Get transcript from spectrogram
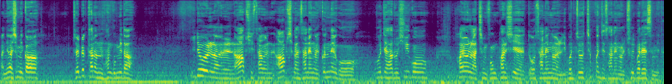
안녕하십니까. 절벽 타는 황구입니다. 일요일날 9시 산, 9시간 산행을 끝내고 어제 하루 쉬고 화요일 아침 08시에 또 산행을 이번 주 첫 번째 산행을 출발했습니다.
